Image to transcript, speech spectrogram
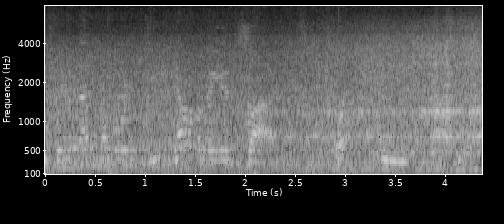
there. Number 18 down on the inside. One, two, three.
